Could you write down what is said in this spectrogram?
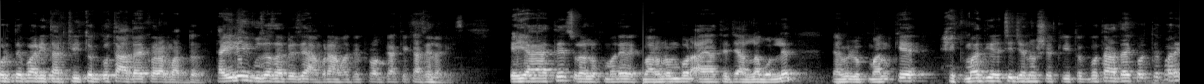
করতে পারি, তার কৃতজ্ঞতা আদায় করার মাধ্যমে। তাইলেই বোঝা যাবে যে আমরা আমাদের প্রজ্ঞাকে কাজে লাগাইছি এই আয়াতে, সুরা লোকমানের বারো নম্বর আয়াতে যে আল্লাহ বললেন যে, আমি লোকমানকে হিকমা দিয়েছি যেন সে কৃতজ্ঞতা আদায় করতে পারে।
